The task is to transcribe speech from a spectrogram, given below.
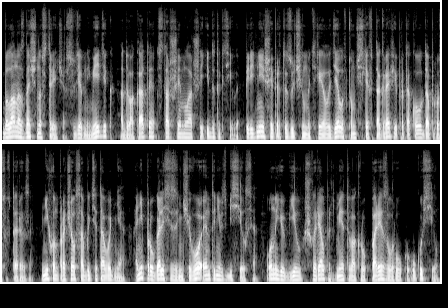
Была назначена встреча. Судебный медик, адвокаты, старшие и младшие и детективы. Перед ней Шеперд изучил материалы дела, в том числе фотографии и протоколы допросов Терезы. В них он прочел события того дня. Они поругались из-за ничего, Энтони взбесился. Он ее бил, швырял предметы вокруг, порезал руку, укусил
